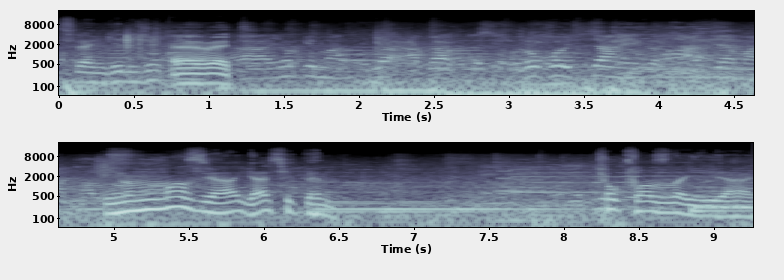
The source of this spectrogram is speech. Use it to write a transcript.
tren gelecek. Evet. İnanılmaz ya gerçekten. Çok fazla iyi yani.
